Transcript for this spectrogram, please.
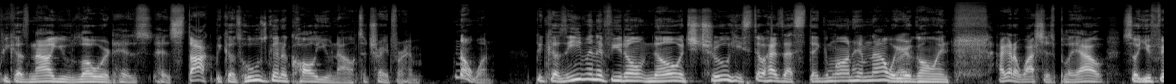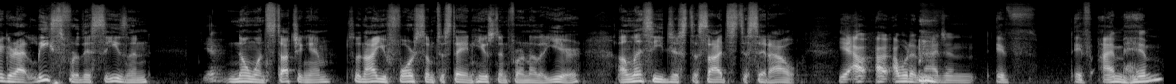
because now you've lowered his his stock. Because who's gonna call you now to trade for him? No one. Because even if you don't know it's true, he still has that stigma on him now where you're going, I gotta watch this play out. So you figure at least for this season, yeah. no one's touching him. So now you force him to stay in Houston for another year, unless he just decides to sit out. Yeah, I, I, I would imagine if if I'm him,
